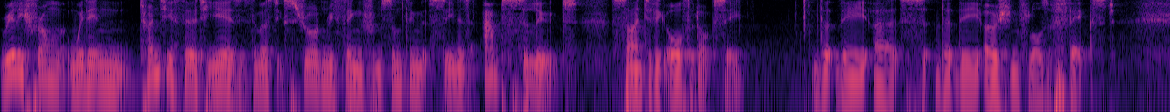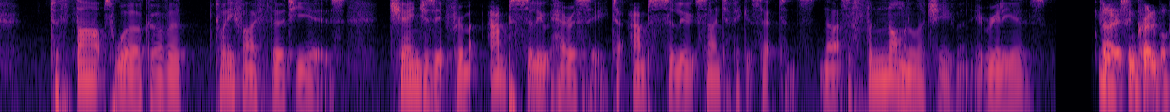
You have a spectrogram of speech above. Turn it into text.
really from within 20 or 30 years, it's the most extraordinary thing from something that's seen as absolute scientific orthodoxy that the, uh, that the ocean floors are fixed to Tharp's work over 25, 30 years changes it from absolute heresy to absolute scientific acceptance. Now, that's a phenomenal achievement. It really is. No, it's incredible.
